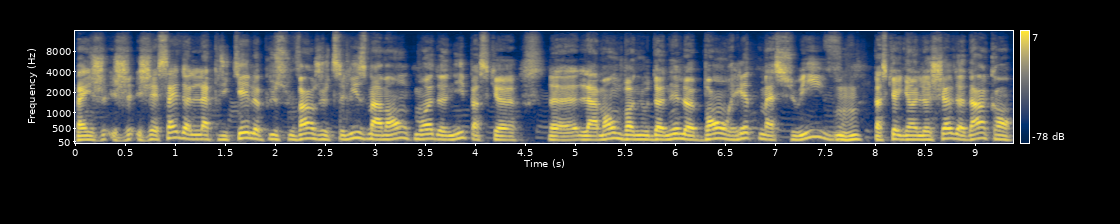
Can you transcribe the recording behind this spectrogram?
ben j'essaie de l'appliquer le plus souvent. J'utilise ma montre, moi, Denis, parce que euh, la montre va nous donner le bon rythme à suivre, Mhm. parce qu'il y a un logiciel dedans qu'on...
